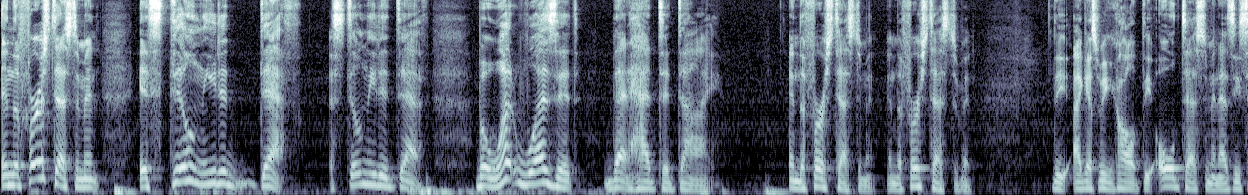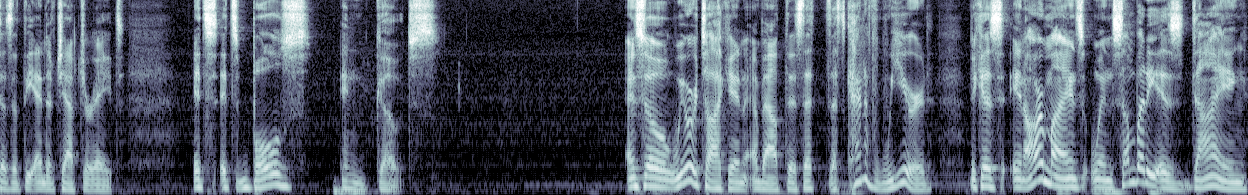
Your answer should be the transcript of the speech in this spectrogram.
In the first testament, it still needed death. It still needed death. But what was it that had to die in the first testament? In the first testament, the I guess we could call it the Old Testament, as he says at the end of chapter eight. It's it's bulls and goats. And so we were talking about this. That that's kind of weird because in our minds, when somebody is dying,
